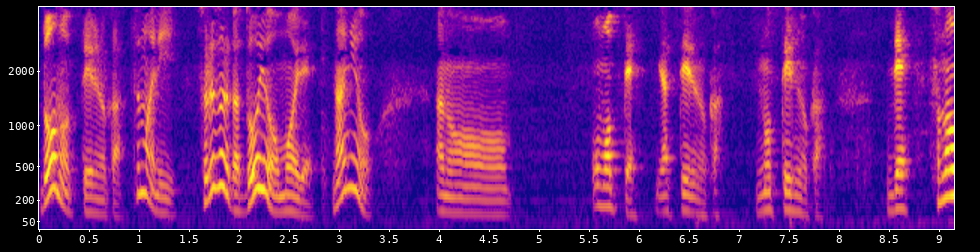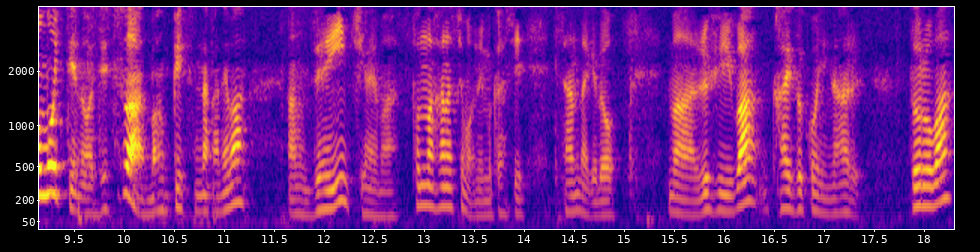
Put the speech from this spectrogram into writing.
どう乗っているのか、つまり、それぞれがどういう思いで、何を、あのー、思ってやっているのか、乗っているのか。で、その思いっていうのは実はワンピースの中では、あの、全員違います。そんな話もね、昔したんだけど、まあ、ルフィは海賊王になる。ゾロは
